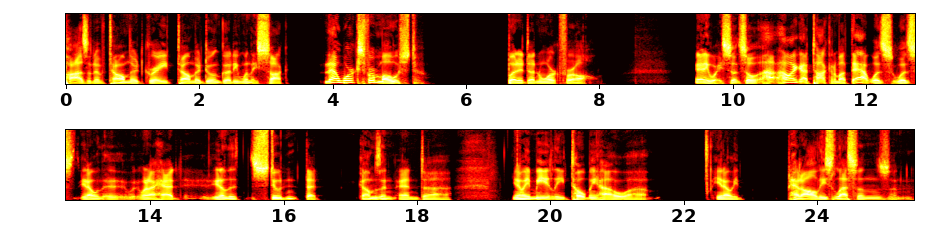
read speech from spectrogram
positive, tell them they're great, tell them they're doing good even when they suck that works for most, but it doesn't work for all. Anyway, so so how, how I got talking about that was was you know when I had you know the student that comes and and uh, you know he immediately told me how uh, you know he had all these lessons and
